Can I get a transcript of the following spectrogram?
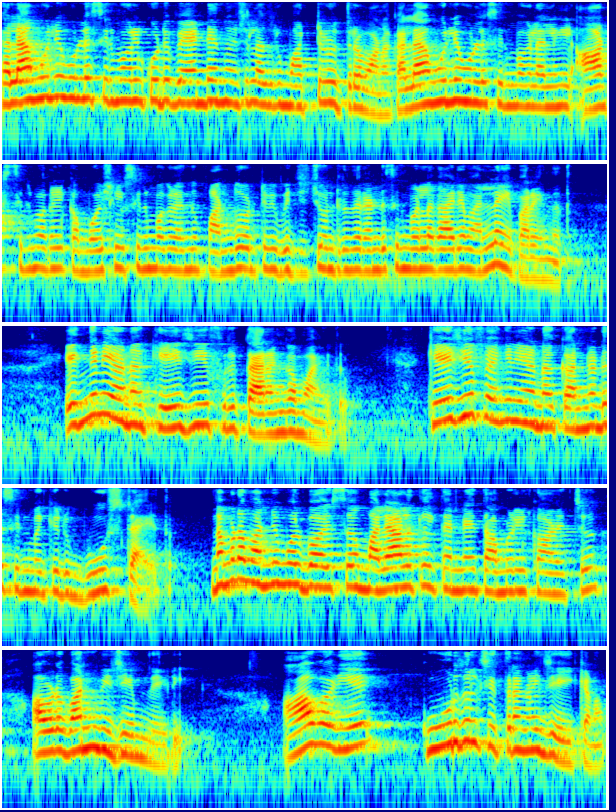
കലാമൂല്യമുള്ള സിനിമകൾ കൂടി വേണ്ടതെന്ന് വെച്ചാൽ അതൊരു മറ്റൊരു ഉത്തരമാണ്. കലാമൂല്യമുള്ള സിനിമകൾ അല്ലെങ്കിൽ ആർട്ട് സിനിമകൾ കമേഴ്ഷ്യൽ സിനിമകൾ എന്ന് പണ്ട് തൊട്ട് വിഭജിച്ചുകൊണ്ടിരുന്ന രണ്ട് സിനിമകളുടെ കാര്യമല്ല ഈ പറയുന്നത്. എങ്ങനെയാണ് കെ ജി എഫ് ഒരു തരംഗമായത്? കെ ജി എഫ് എങ്ങനെയാണ് കന്നഡ സിനിമയ്ക്ക് ഒരു ബൂസ്റ്റ് ആയത്? നമ്മുടെ മഞ്ഞുമോൾ ബോയ്സ് മലയാളത്തിൽ തന്നെ തമിഴിൽ കാണിച്ച് അവിടെ വൻ വിജയം നേടി. ആ വഴിയെ കൂടുതൽ ചിത്രങ്ങൾ ജയിക്കണം.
